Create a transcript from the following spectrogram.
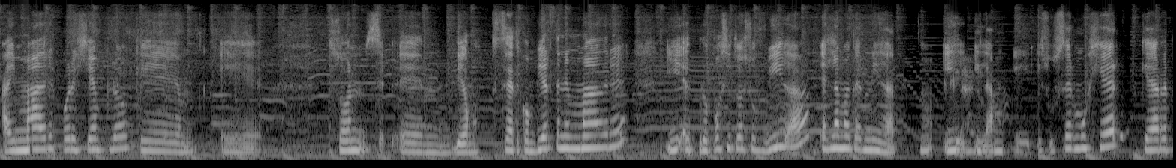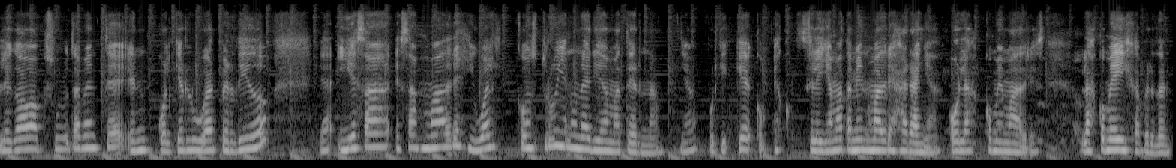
hay madres, por ejemplo, que eh, son, digamos, se convierten en madre y el propósito de sus vidas es la maternidad. Y, y, su ser mujer queda replegado absolutamente en cualquier lugar perdido. Y esas, esas madres igual construyen una herida materna, ¿ya? porque se le llama también madres araña o las come madres, las come hija, perdón,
